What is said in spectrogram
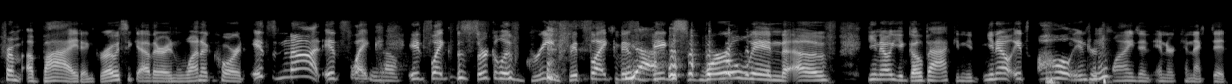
from abide and grow together in one accord it's not it's like no. it's like the circle of grief it's like this Yeah. big whirlwind of you know you go back and you you know it's all Mhm. intertwined and interconnected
